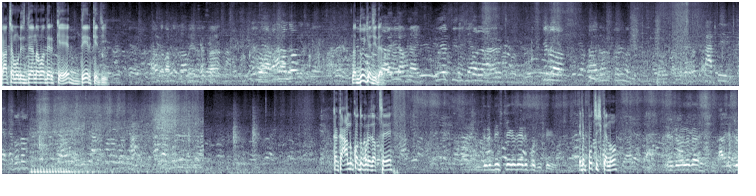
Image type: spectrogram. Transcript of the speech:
কাঁচামরিচ দেন আমাদেরকে দেড় কেজি। না দুই কেজি দেন। কাকা আলু কত করে যাচ্ছে? যদি বিশ টাকা যায় এটা পঁচিশ টাকা। এটা পঁচিশ কেন? এটা হলো একটু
